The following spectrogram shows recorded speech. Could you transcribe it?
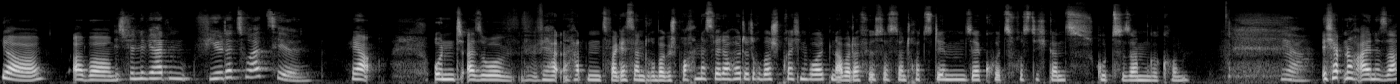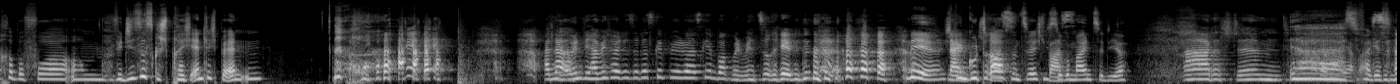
Ja, aber Ich finde, wir hatten viel dazu erzählen. ja. Und also wir hatten zwar gestern drüber gesprochen, dass wir da heute drüber sprechen wollten, aber dafür ist das dann trotzdem sehr kurzfristig ganz gut zusammengekommen. Ja. Ich habe noch eine Sache, bevor ähm, wir dieses Gespräch endlich beenden. Anna, irgendwie habe ich heute so das Gefühl, du hast keinen Bock mit mir zu reden. Nee, ich Nein, bin gut Spaß, drauf, sonst wäre ich nicht so Spaß. gemein zu dir. ah, das stimmt. Ja, Ah, war hast du vergessen.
